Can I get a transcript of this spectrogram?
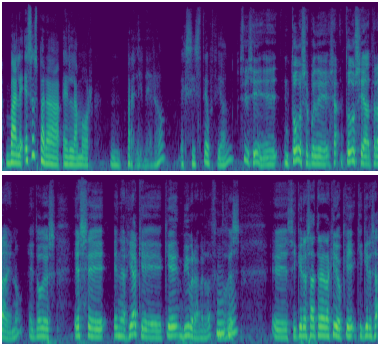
Vale, eso es para el amor. Mm, ¿Para el dinero? ¿Existe opción? Sí, sí, eh, todo se puede, o sea, todo se atrae, ¿no? Eh, todo es, es eh, energía que, que vibra, ¿verdad? Entonces, eh, si quieres atraer aquello que, que quieres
